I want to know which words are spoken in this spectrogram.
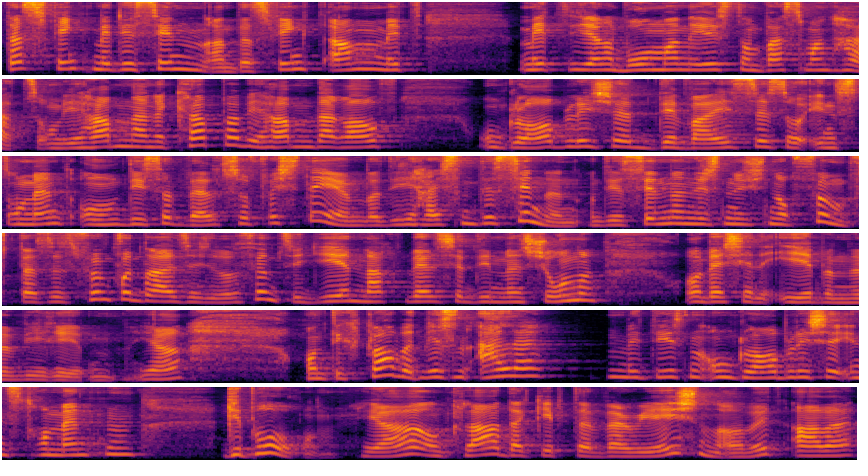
das fängt mit den Sinnen an. Das fängt an mit, mit ja, wo man ist und was man hat. Und wir haben einen Körper, wir haben darauf unglaubliche Devices, so Instrument, um diese Welt zu verstehen. Die heißen die Sinnen. Und die Sinnen ist nicht nur fünf, das ist 35 oder 50, je nach welche Dimensionen und welche Ebene wir reden. Ja? Und ich glaube, wir sind alle mit diesen unglaublichen Instrumenten geboren. Ja, und klar, da gibt es Variation of it, aber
